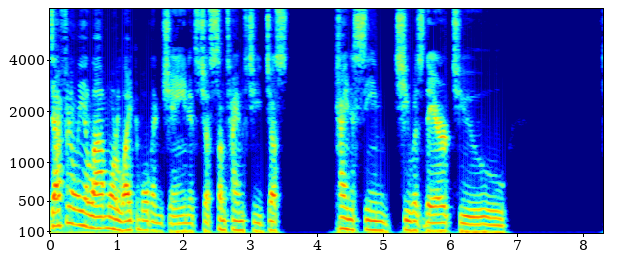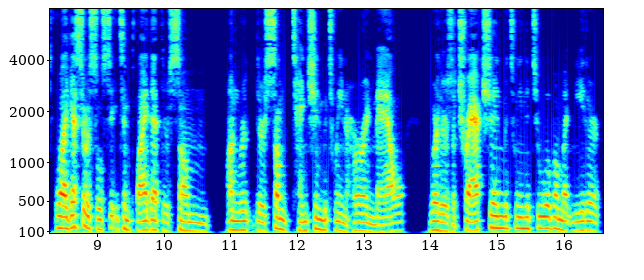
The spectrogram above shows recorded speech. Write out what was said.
Definitely a lot more likable than Jayne. It's just sometimes she just kind of seemed she was there to. Well, I guess there was supposed to. It's implied that there's some unre, there's some tension between her and Mal, where there's attraction between the two of them, but neither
